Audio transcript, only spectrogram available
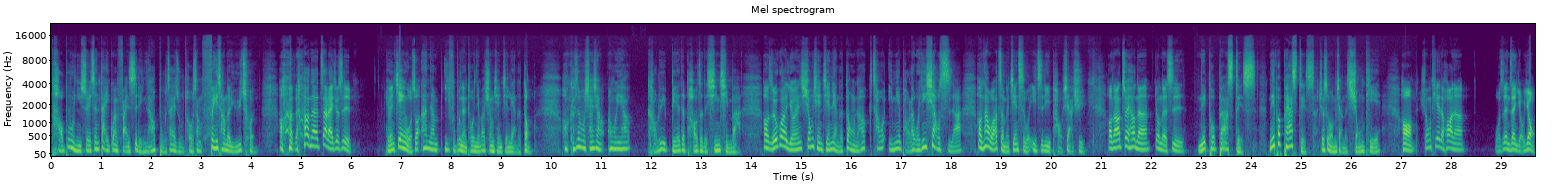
跑步你随身带一罐凡士林，然后补在乳头上，非常的愚蠢，哦，然后呢，再来就是有人建议我说啊，那衣服不能脱，你要不要胸前剪两个洞？哦，可是我想想啊，我也要。考虑别的跑者的心情吧。哦，如果有人胸前剪两个洞，然后朝我迎面跑来，我一定笑死啊！哦，那我要怎么坚持我意志力跑下去？哦，然后最后呢，用的是 nipple pasties，nipple pasties 就是我们讲的胸贴。哦，胸贴的话呢，我认证有用。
